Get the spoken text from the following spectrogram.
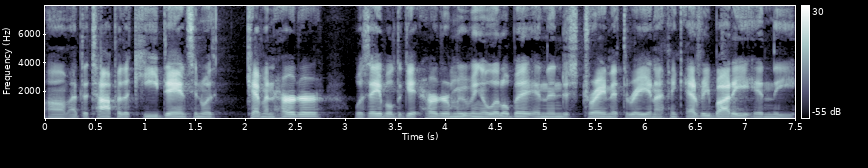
um, at the top of the key dancing with Kevin Huerter. Was able to get Huerter moving a little bit and then just drain the three. And I think everybody in the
